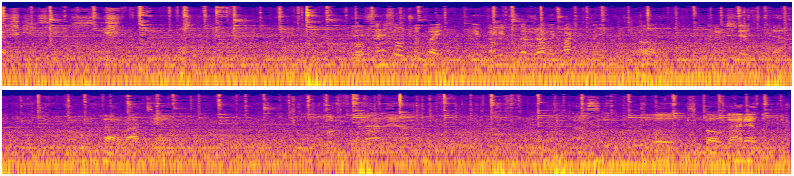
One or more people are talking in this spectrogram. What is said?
Европейския съюз. Въобще не се очудвай. И в другите държави пак е тъй. О, че е така. Харватия, Португалия. Аз съм от България до Португалия.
